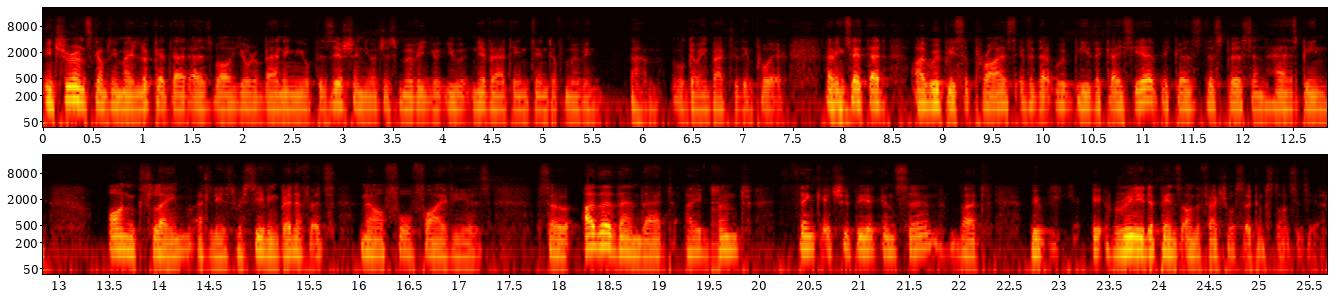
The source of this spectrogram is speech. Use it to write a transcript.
insurance company may look at that as well. You're abandoning your position. You're just moving. You, you never had the intent of moving um, or going back to the employer. Having said that, I would be surprised if that would be the case here because this person has been on claim, at least receiving benefits, now for five years. So, other than that, I don't think it should be a concern, but we, it really depends on the factual circumstances here.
